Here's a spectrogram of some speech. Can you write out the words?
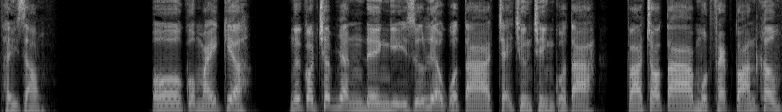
Thầy dòng Ô, cỗ máy kia, Ngươi có chấp nhận đề nghị dữ liệu của ta chạy chương trình của ta và cho ta một phép toán không?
